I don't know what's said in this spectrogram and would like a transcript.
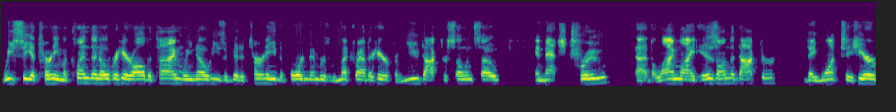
we see attorney McClendon over here all the time. We know he's a good attorney. The board members would much rather hear from you, Dr. So-and-so. And that's true. Uh, the limelight is on the doctor. They want to hear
